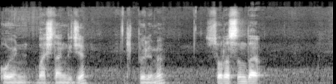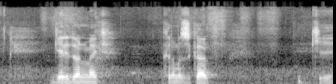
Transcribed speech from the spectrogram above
oyun başlangıcı, ilk bölümü. Sonrasında geri dönmek, kırmızı kart ki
